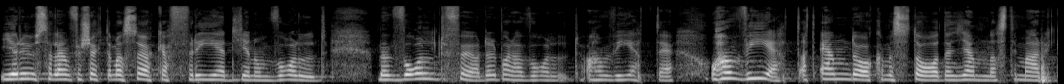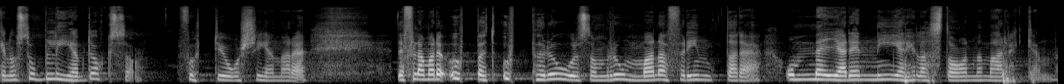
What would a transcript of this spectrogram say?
I Jerusalem försökte man söka fred genom våld. Men våld föder bara våld och han vet det. Och han vet att en dag kommer staden jämnas till marken och så blev det också 40 år senare. Det flammade upp ett uppror som romarna förintade och mejade ner hela stan med marken.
